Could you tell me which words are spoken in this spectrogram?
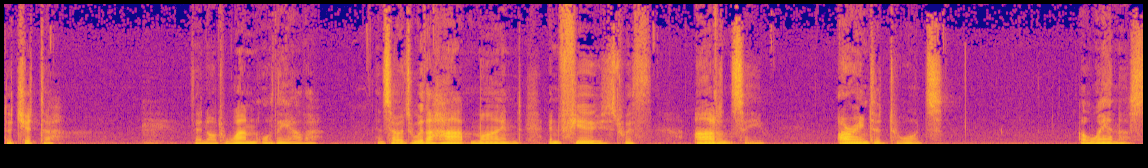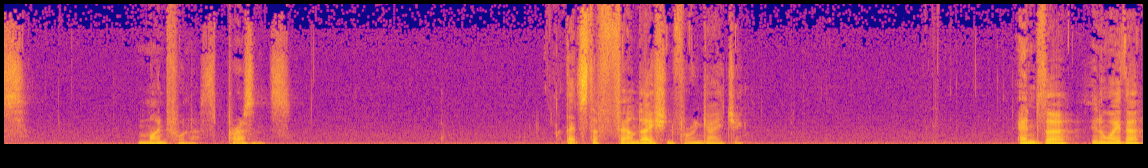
the chitta, They're not one or the other. And so it's with a heart mind infused with ardency, oriented towards awareness, mindfulness, presence. That's the foundation for engaging. And the, in a way, the,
